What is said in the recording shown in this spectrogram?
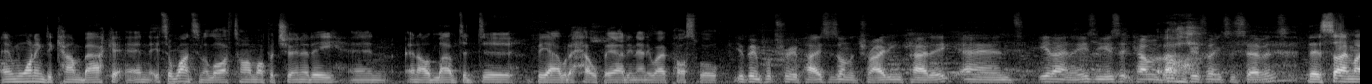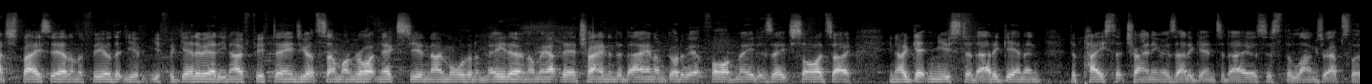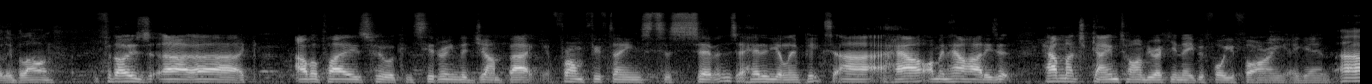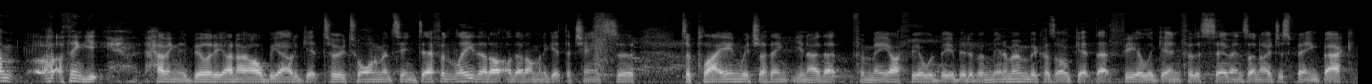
and wanting to come back. And it's a once in a lifetime opportunity, and and I'd love to do, be able to help out in any way possible. You've been put through your paces on the trading paddock, and it ain't easy, is it? Coming back 15s to sevens. there's so much space out on the field that you, you forget about. You know, 15s, you got someone right next to you, no more than a metre, and I'm out there training today, and I've got about five metres each side. So, you know, getting used to that again, and the pace that training was at again today it was just the lungs are absolutely blowing. For those uh, uh, other players who are considering the jump back from 15s to sevens ahead of the Olympics, uh, how I mean, how hard is it? How much game time do you reckon you need before you're firing again? Um, I think having the ability, I know I'll be able to get two tournaments in definitely that, I, that I'm going to get the chance to to play in, which I think you know that for me I feel would be a bit of a minimum because I'll get that feel again for the sevens. I know just being back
